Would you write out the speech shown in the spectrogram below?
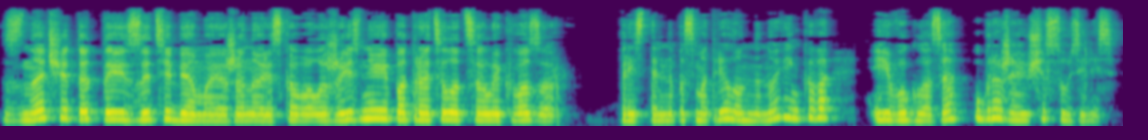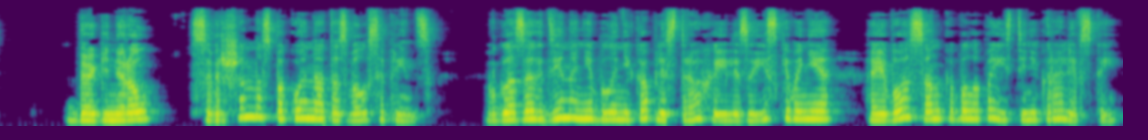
«Значит, это из-за тебя моя жена рисковала жизнью и потратила целый квазар». Пристально посмотрел он на новенького, и его глаза угрожающе сузились. «Да, генерал», – совершенно спокойно отозвался принц. В глазах Дина не было ни капли страха или заискивания – а его осанка была поистине королевской.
